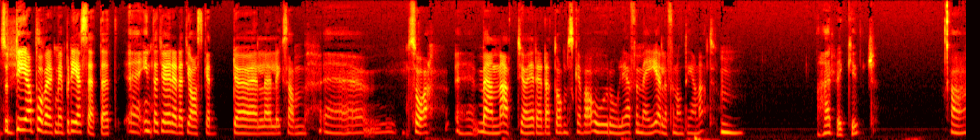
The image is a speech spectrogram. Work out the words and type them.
Så det har påverkat mig på det sättet. Eh, inte att jag är rädd att jag ska dö eller liksom eh, så. Eh, men att jag är rädd att de ska vara oroliga för mig eller för någonting annat. Herregud. Ja,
